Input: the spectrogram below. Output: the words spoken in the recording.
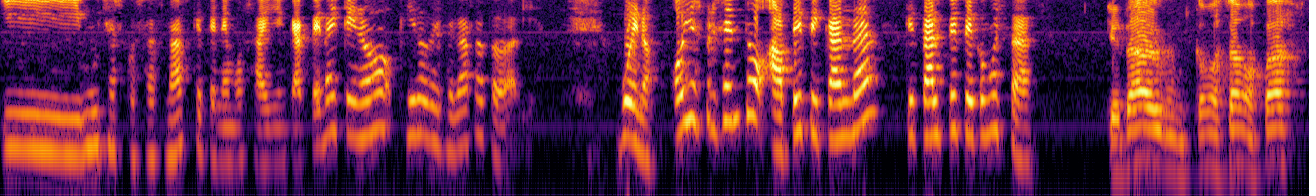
y muchas cosas más que tenemos ahí en cartera y que no quiero desvelarla todavía. Bueno, hoy os presento a Pepe Caldas. ¿Qué tal, Pepe? ¿Cómo estás? ¿Qué tal? ¿Cómo estamos, Paz?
